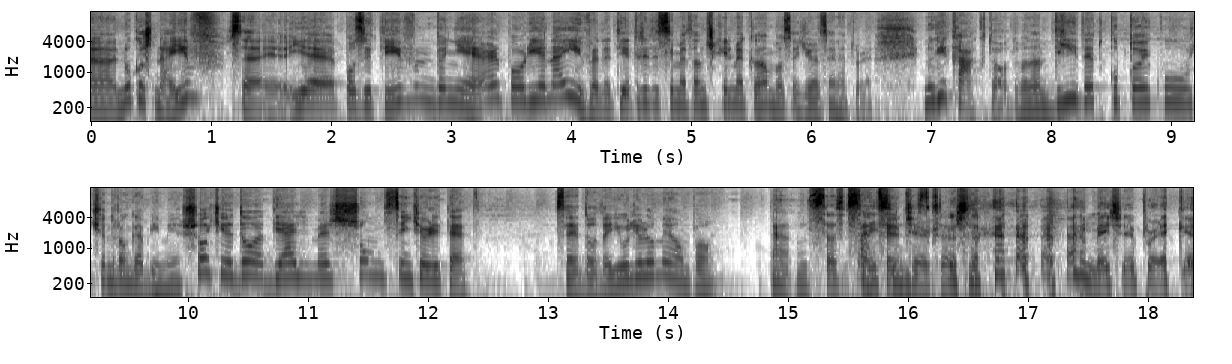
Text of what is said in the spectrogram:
Eh, nuk është naiv, se je pozitiv ndonjëherë, por je naiv edhe tjetri të si me thënë shkel me këmbë ose gjëra të kësaj natyrës. Nuk i ka këto, domethënë di dhe të kuptojë ku qëndron gabimi. Shoh që e do atë djalë me shumë sinqeritet. Se do dhe Juli Romeon po. Ah, sa sa i sinqertë është. Meqë e preke.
